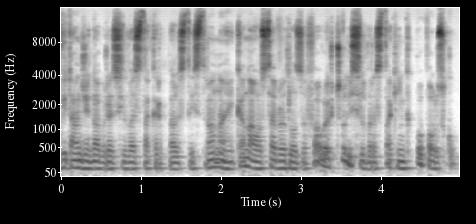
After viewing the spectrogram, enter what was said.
witam, dzień dobry, Sylwestaker.pl z tej strony i kanał Serwer dla Zofowych, czyli Silverstacking po polsku.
